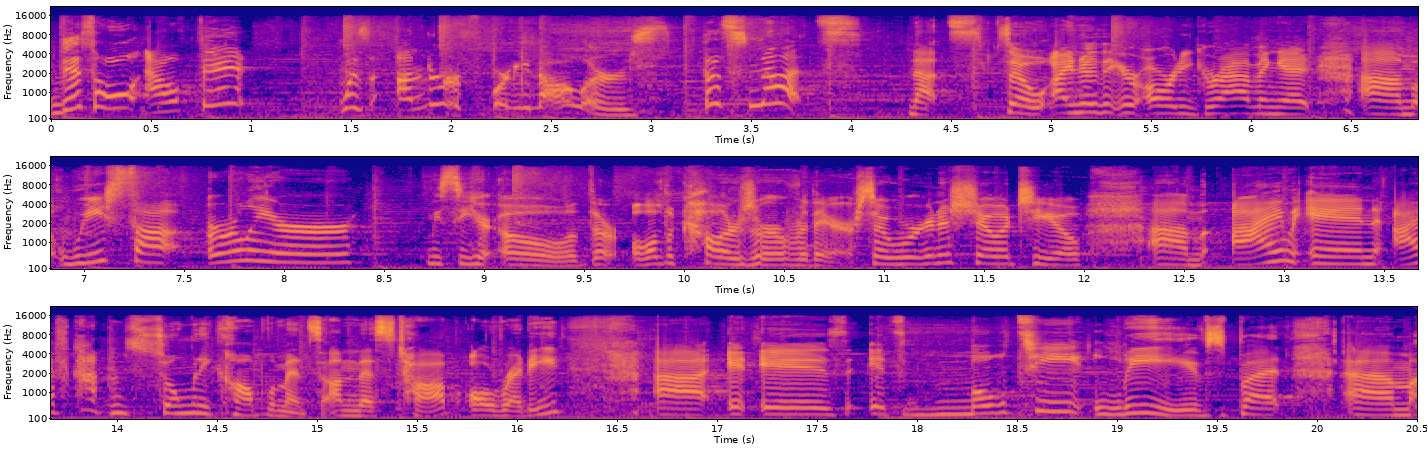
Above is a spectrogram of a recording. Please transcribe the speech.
this whole outfit was under $40. That's nuts. Nuts. So I know that you're already grabbing it. Um, we saw earlier let me see here. Oh, all the colors are over there. So we're gonna show it to you. Um, I'm in, I've gotten so many compliments on this top already. Uh, it is, it's multi-leaves, but um,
